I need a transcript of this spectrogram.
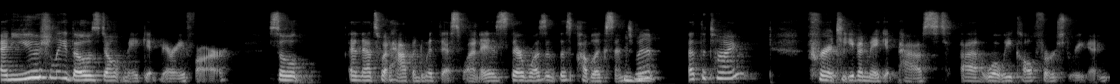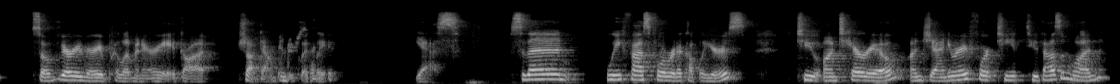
And usually those don't make it very far. So, and that's what happened with this one is there wasn't this public sentiment mm-hmm. at the time for it to even make it past uh, what we call first reading. So very, very preliminary. It got shot down pretty quickly. Yes. So then we fast forward a couple years to Ontario on January 14th, 2001,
